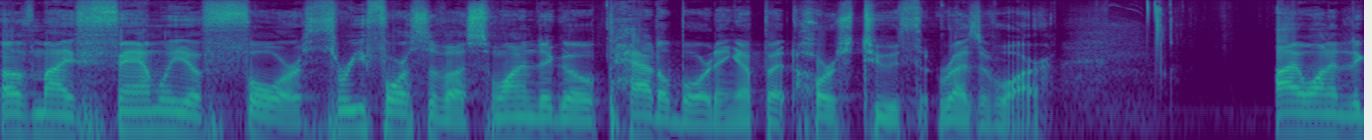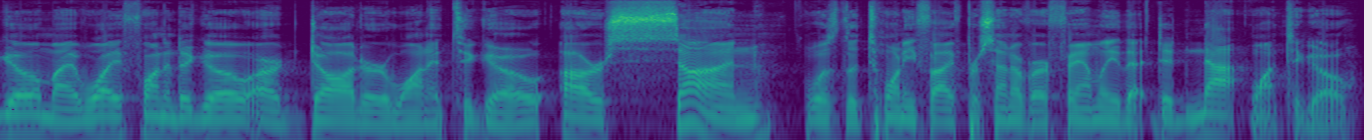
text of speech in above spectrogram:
of my family of four, three fourths of us wanted to go paddleboarding up at Horsetooth Reservoir. I wanted to go, my wife wanted to go, our daughter wanted to go. Our son was the 25% of our family that did not want to go.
